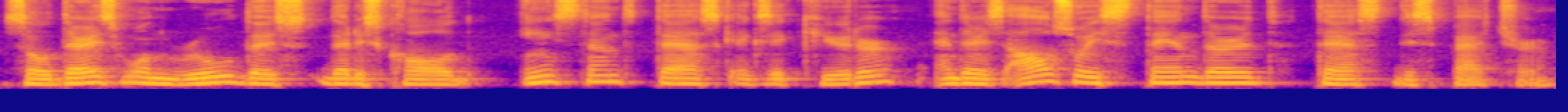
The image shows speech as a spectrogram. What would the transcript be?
So there is one rule that that is called instant task executor and there is also a standard test dispatcher.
